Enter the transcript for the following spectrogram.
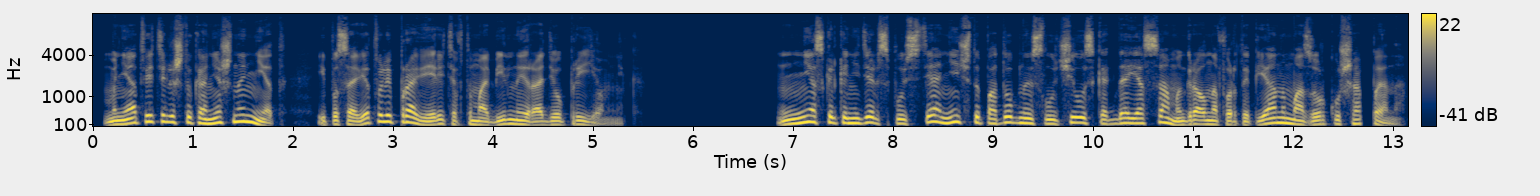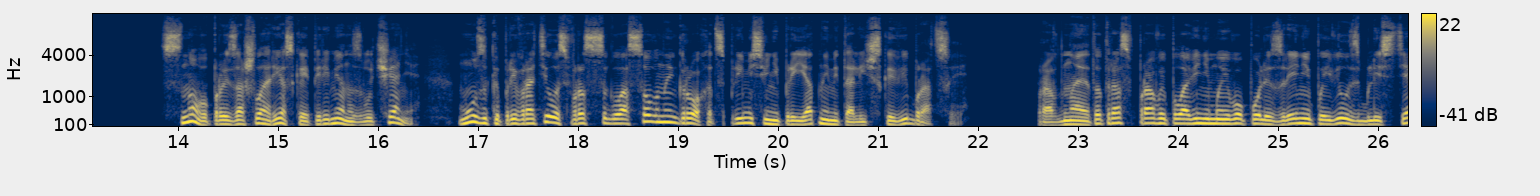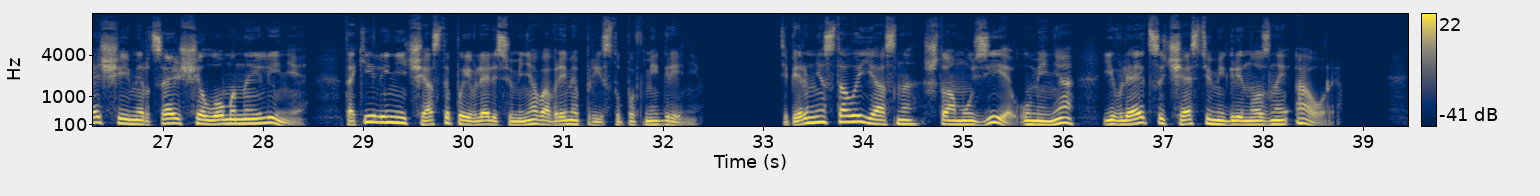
Мне ответили, что, конечно, нет, и посоветовали проверить автомобильный радиоприемник. Несколько недель спустя нечто подобное случилось, когда я сам играл на фортепиано мазурку Шопена. Снова произошла резкая перемена звучания, музыка превратилась в рассогласованный грохот с примесью неприятной металлической вибрации. Правда, на этот раз в правой половине моего поля зрения появилась блестящая и мерцающая ломаная линия. Такие линии часто появлялись у меня во время приступов мигрени. Теперь мне стало ясно, что амузия у меня является частью мигренозной ауры.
